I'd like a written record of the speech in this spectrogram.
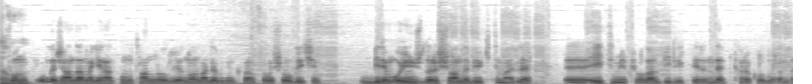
Tamam. Çoğunlukla burada Jandarma Genel Komutanlığı oluyor. Normalde bugün klan savaşı olduğu için birim oyuncuları şu anda büyük ihtimalle e, eğitim yapıyorlar birliklerinde, karakollarında.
